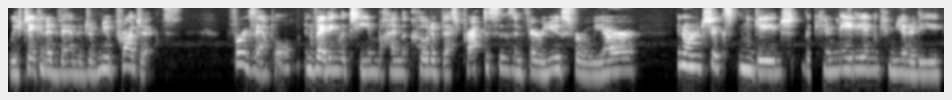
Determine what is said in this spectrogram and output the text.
We've taken advantage of new projects. For example, inviting the team behind the Code of Best Practices and Fair Use for OER in order to engage the Canadian community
